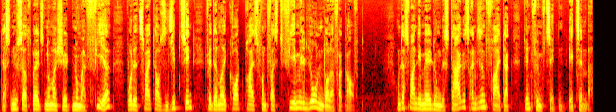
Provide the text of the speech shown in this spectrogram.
Das New South Wales Nummernschild Nummer 4 wurde 2017 für den Rekordpreis von fast 4 Millionen Dollar verkauft. Und das waren die Meldungen des Tages an diesem Freitag, den 15. Dezember.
